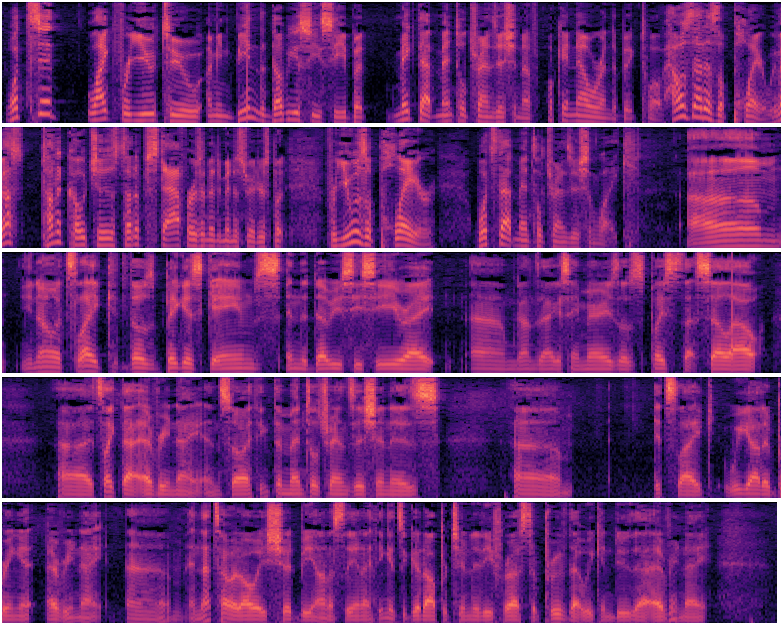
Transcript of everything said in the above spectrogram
What's it like for you to, I mean, be in the WCC, but make that mental transition of, okay, now we're in the Big 12? How is that as a player? We've asked a ton of coaches, ton of staffers and administrators, but for you as a player, what's that mental transition like? Um, you know, it's like those biggest games in the WCC, right? Um, Gonzaga, St. Mary's, those places that sell out. Uh, it's like that every night, and so I think the mental transition is, um, it's like we got to bring it every night, um, and that's how it always should be, honestly. And I think it's a good opportunity for us to prove that we can do that every night.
